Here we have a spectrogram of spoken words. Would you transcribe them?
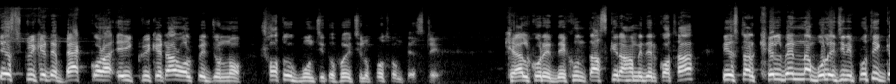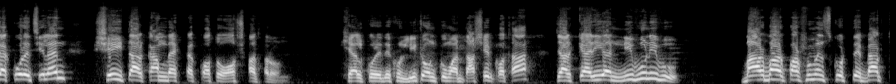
টেস্ট ক্রিকেটে ব্যাক করা এই ক্রিকেটার অল্পের জন্য শতক বঞ্চিত হয়েছিল প্রথম টেস্টে খেয়াল করে দেখুন তাসকিন আহমেদের কথা টেস্ট আর খেলবেন না বলে যিনি প্রতিজ্ঞা করেছিলেন, সেই তার কামব্যাকটা কত অসাধারণ। খেয়াল করে দেখুন লিটন কুমার দাসের কথা, যার ক্যারিয়ার নিভু নিভু, বারবার পারফরমেন্স করতে ব্যর্থ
